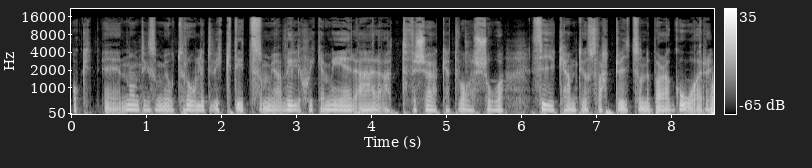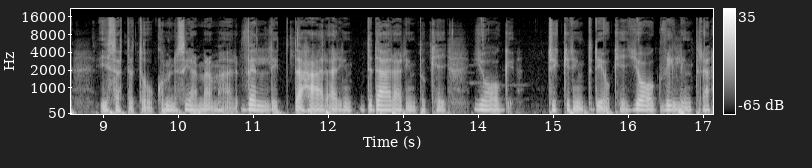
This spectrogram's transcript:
Och eh, någonting som är otroligt viktigt som jag vill skicka med er är att försöka att vara så fyrkantig och svartvit som det bara går i sättet att kommunicera med de här. Väldigt, det här är in, det där är inte okej. Jag tycker inte det är okej. Jag vill inte det. här.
